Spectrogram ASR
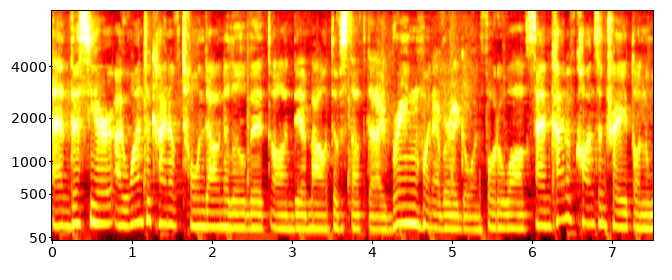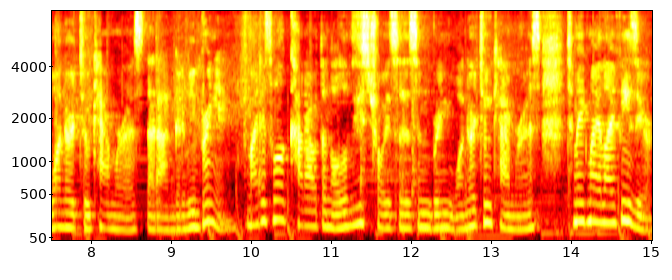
And this year, I want to kind of tone down a little bit on the amount of stuff that I bring whenever I go on photo walks and kind of concentrate on one or two cameras that I'm going to be bringing. Might as well cut out on all of these choices choices and bring one or two cameras to make my life easier.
